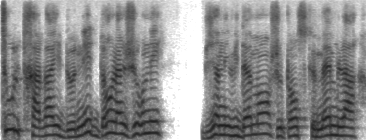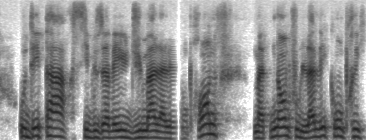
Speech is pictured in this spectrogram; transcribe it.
tout le travail donné dans la journée. Bien évidemment, je pense que même là, au départ, si vous avez eu du mal à le comprendre, maintenant vous l'avez compris.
